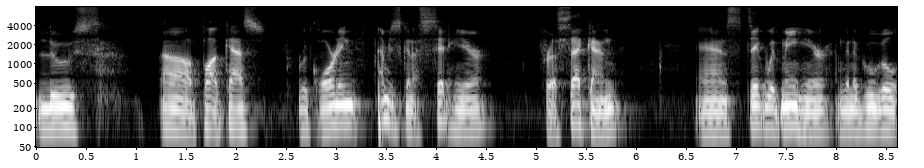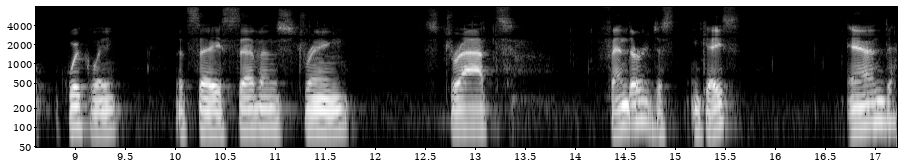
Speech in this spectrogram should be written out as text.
loose uh, podcast recording, I'm just gonna sit here for a second and stick with me here. I'm gonna Google quickly, let's say seven string strat Fender, just in case. And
